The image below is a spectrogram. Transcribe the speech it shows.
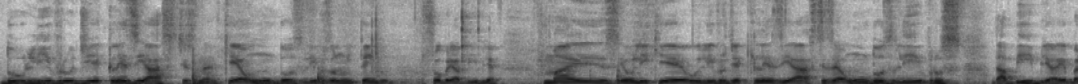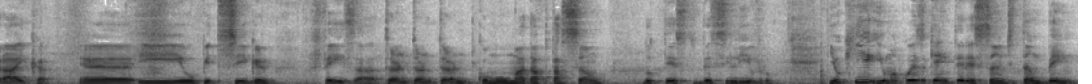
do livro de Eclesiastes, né? Que é um dos livros, eu não entendo sobre a Bíblia, mas eu li que é o livro de Eclesiastes é um dos livros da Bíblia hebraica. É, e o Pete Seeger fez a Turn, Turn, Turn como uma adaptação do texto desse livro. E, o que, e uma coisa que é interessante também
